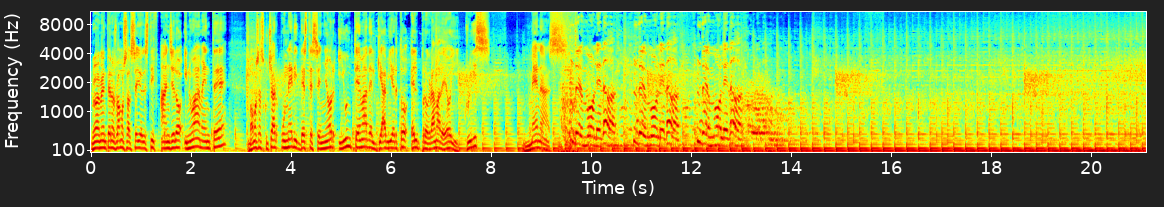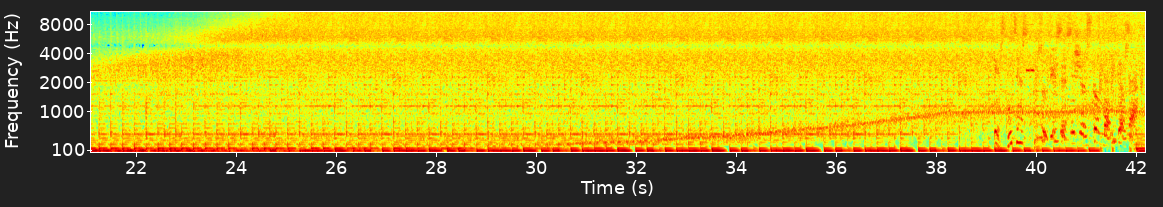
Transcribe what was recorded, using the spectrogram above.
Nuevamente nos vamos al sello de Steve Angelo y nuevamente vamos a escuchar un edit de este señor y un tema del que ha abierto el programa de hoy, Chris Menas. Demoledor, demoledor, demoledor. Sensations con.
